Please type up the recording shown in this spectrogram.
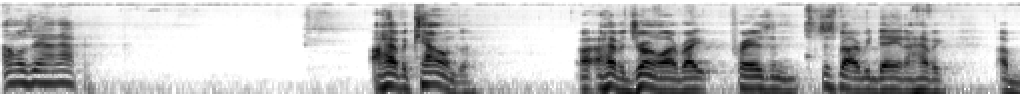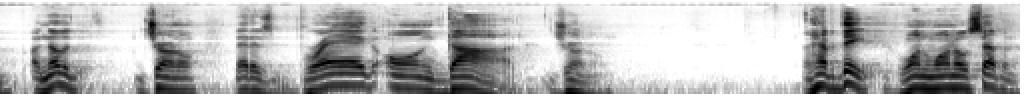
I don't understand how that happened. I have a calendar. I have a journal. I write prayers in just about every day, and I have a, a, another journal that is brag on God journal. I have a date, 1107.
